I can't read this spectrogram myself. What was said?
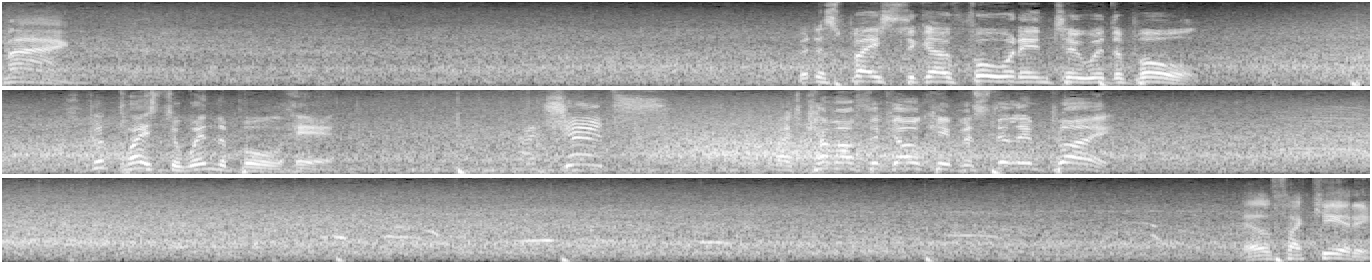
Mang. Bit of space to go forward into with the ball. It's a good place to win the ball here. And shoots! It's come off the goalkeeper, still in play. El Fakiri.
